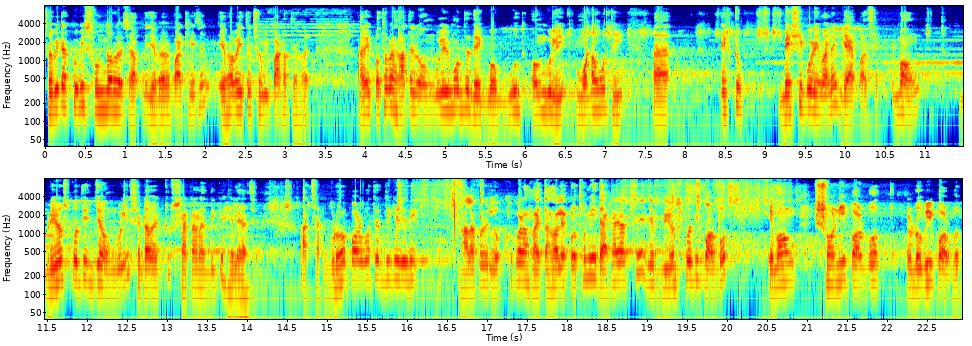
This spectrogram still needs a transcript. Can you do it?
ছবিটা খুবই সুন্দর হয়েছে, আপনি যেভাবে পাঠিয়েছেন, এভাবেই তো ছবি পাঠাতে হয়। আমি প্রথমে হাতের অঙ্গুলির মধ্যে দেখব, বুধ অঙ্গুলি মোটামুটি একটু বেশি পরিমাণে গ্যাপ আছে এবং বৃহস্পতির যে অঙ্গুলি, সেটাও একটু স্যাটানের দিকে হেলে আছে। আচ্ছা গ্রহ পর্বতের দিকে যদি ভালো করে লক্ষ্য করা হয়, তাহলে প্রথমেই দেখা যাচ্ছে যে বৃহস্পতি পর্বত এবং শনি পর্বত, রবি পর্বত,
